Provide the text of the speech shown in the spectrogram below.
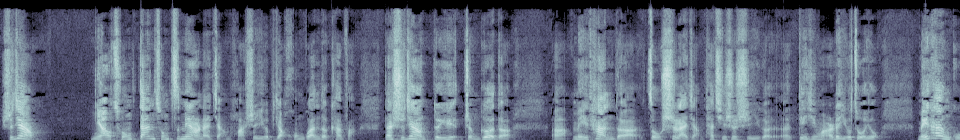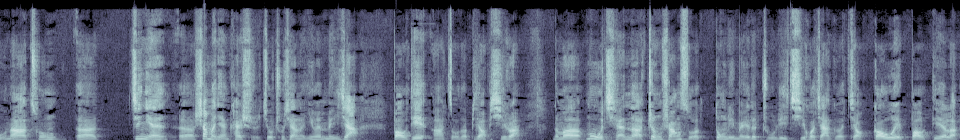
实际上，你要从单从字面上来讲的话，是一个比较宏观的看法，但实际上对于整个的。啊，煤炭的走势来讲，它其实是一个呃定心丸的一个作用。煤炭股呢，从呃今年呃上半年开始就出现了，因为煤价暴跌啊，走的比较疲软。那么目前呢，政商所动力煤的主力期货价格较高位暴跌了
